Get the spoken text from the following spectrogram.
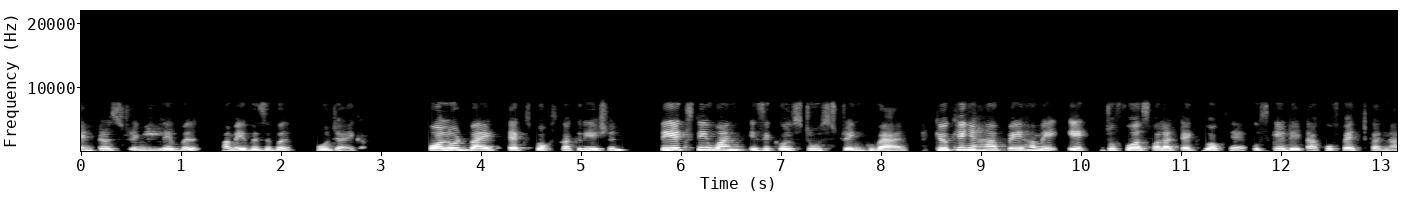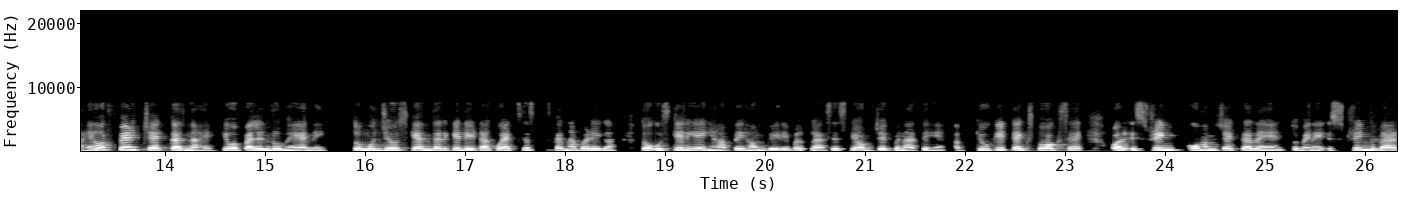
enter string label हमें visible हो जाएगा followed by text box का creation txt1 is equals to string where क्योंकि यहाँ पे हमें एक जो फ़र्स्ट वाला टेक्स्ट बॉक्स है उसके डेटा को फेच करना है और फिर चेक करना है कि वो पैलेंड्रोम है या नहीं तो मुझे उसके अंदर के डेटा को एक्सेस करना पड़ेगा। तो उसके लिए यहाँ पे हम वेरिएबल क्लासेस के ऑब्जेक्ट बनाते हैं। अब क्योंकि टेक्स्ट बॉक्स है और स्ट्रिंग को हम चेक कर रहे हैं तो मैंने स्ट्रिंग वेर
